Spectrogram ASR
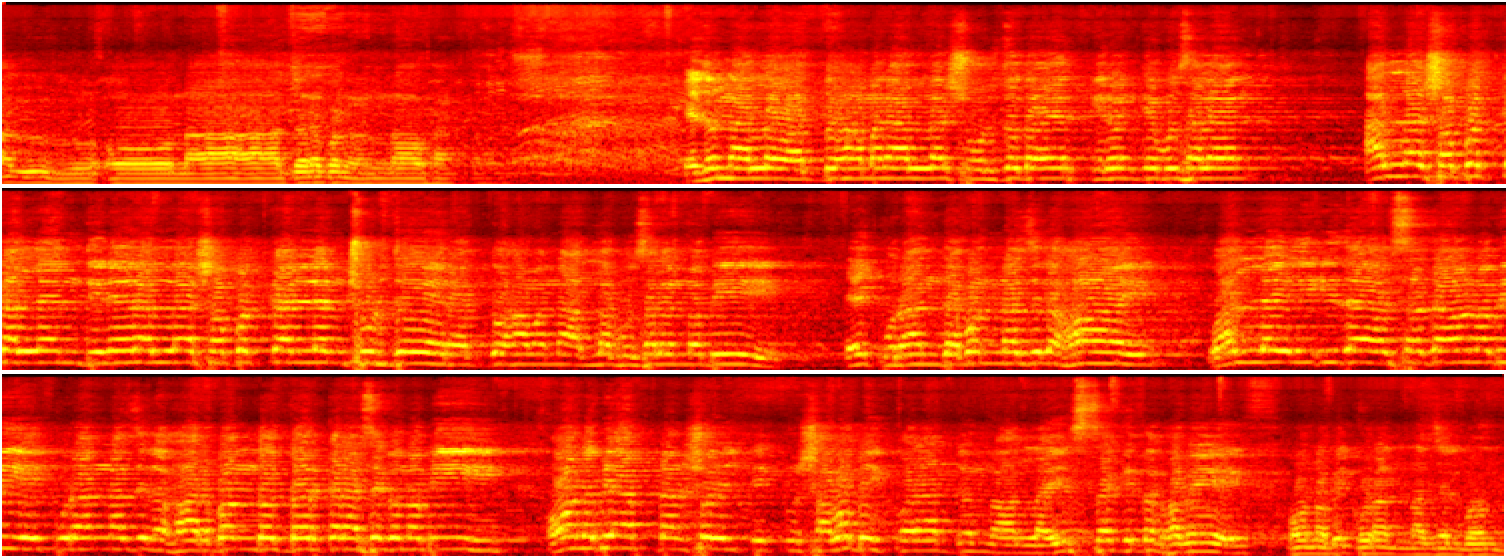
الأولى جرب الله এজন্য আল্লাহ আব্দুহা মানে আল্লাহ সূর্যোদয়ের কিরণকে বুঝালেন আল্লাহ শপথ কাটলেন দিনের আল্লাহ শপথ কাটলেন সূর্যের আব্দুহা মানে আল্লাহ বুঝালেন নবী। এই কোরআন যেমন নাজিল হয় এই কোরআন নাজিল দরকার আছে গো নবী। আপনার শরীরকে একটু স্বাভাবিক করার জন্য আল্লাহ ইচ্ছাকৃত বন্ধ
